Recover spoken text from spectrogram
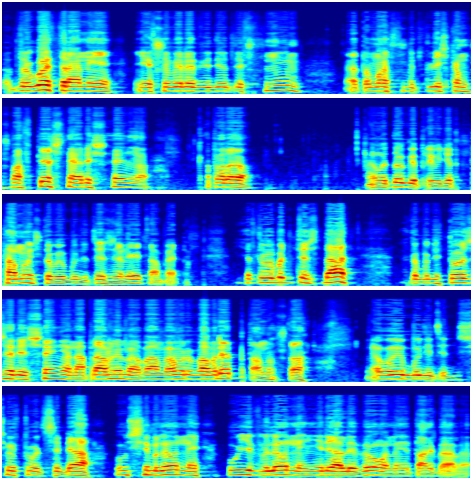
С другой стороны, если вы разведетесь с ним, это может быть слишком поспешное решение, которое в итоге приведет к тому, что вы будете жалеть об этом. Если вы будете ждать, это будет тоже решение, направленное вам во, вред, потому что вы будете чувствовать себя ущемленной, уязвленной, нереализованной и так далее.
